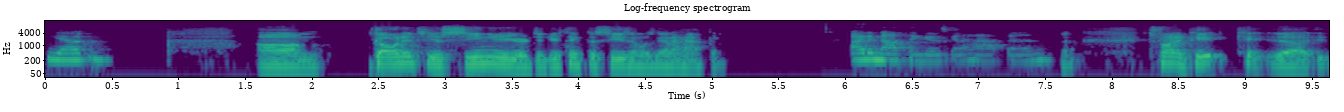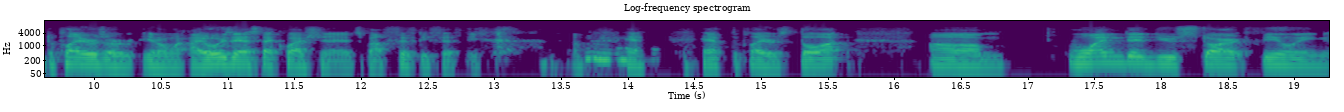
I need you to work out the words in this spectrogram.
Yep. Um, going into your senior year, did you think the season was going to happen? I did not think it was going to happen. It's funny. Uh, the players are, you know, I always ask that question. and it's about 50 50. Mm-hmm. half, half, the players thought. Um, when did you start feeling,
